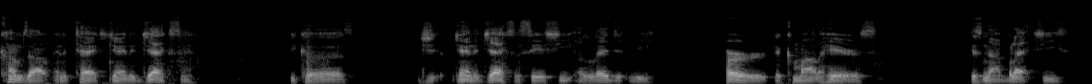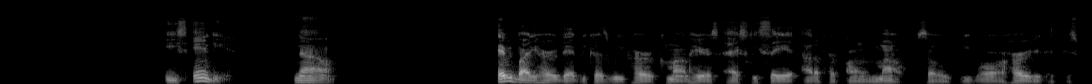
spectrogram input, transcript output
comes out and attacks Janet Jackson because J- Janet Jackson says she allegedly heard that Kamala Harris is not black. She's East Indian. Now, everybody heard that because we've heard Kamala Harris actually say it out of her own mouth. So we've all heard it at this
